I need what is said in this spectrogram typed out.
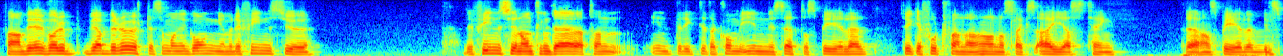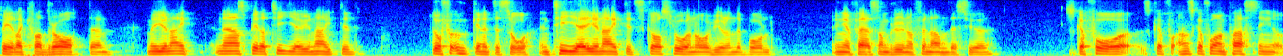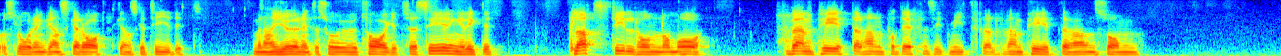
Fan, vi har, varit, vi har berört det så många gånger, men det finns ju... Det finns ju någonting där att han inte riktigt har kommit in i sätt att spela. Tycker fortfarande att han har någon slags Ajas-tänk där han spelar, vill spela kvadraten. Men United, när han spelar 10 United, då funkar det inte så. En tia i United ska slå en avgörande boll, ungefär som Bruno Fernandes gör. Ska få, ska få, han ska få en passning och slå den ganska rakt, ganska tidigt. Men han gör inte så överhuvudtaget, så jag ser ingen riktigt plats till honom. Och vem petar han på defensivt mittfält? Vem petar han som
